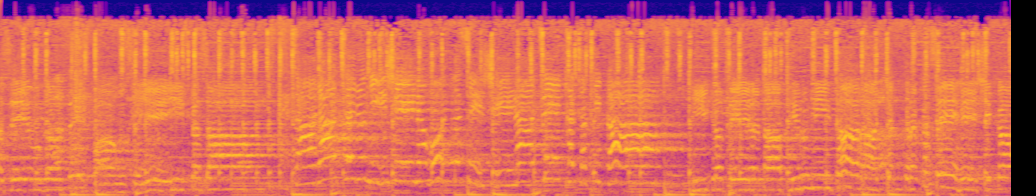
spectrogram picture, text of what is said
कसे उगवते पाऊस येई कसा? सारा धरुणी शेण होतसे शेणाचे खत पिका. ठीक फेरता फिरुनी सारा चक्र कसे हे शिका?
